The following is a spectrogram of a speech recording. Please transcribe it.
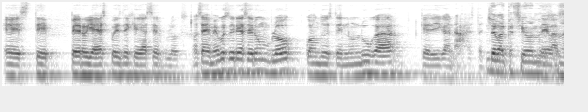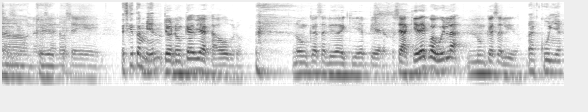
Este, pero ya después dejé de hacer vlogs. O sea, a mí me gustaría hacer un vlog cuando esté en un lugar que digan, ah, está chido. vacaciones. De vacaciones, Ah, ok, o sea, no sé. Es que también Yo nunca he viajado, bro. nunca he salido de aquí de Piedras. O sea, aquí de Coahuila nunca he salido. Acuña.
